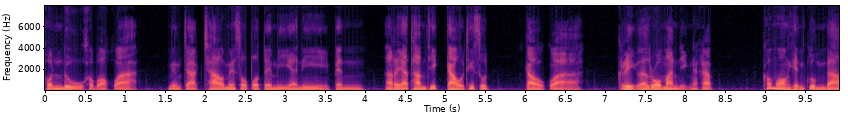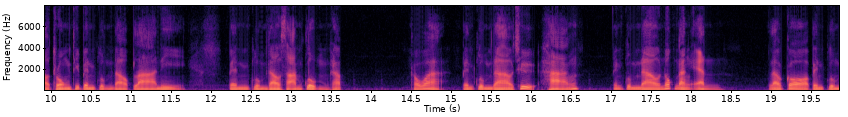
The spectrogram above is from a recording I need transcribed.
ค้นดูเขาบอกว่า เนื่องจากชาวเมโสโปเตเมียนี่เป็นอารยธรรมที่เก่าที่สุด เก่ากว่ากรีกและโรมันอีกนะครับเขามองเห็นกลุ่มดาวตรงที่เป็นกลุ่มดาวปลานี่ เป็นกลุ่มดาวสามกลุ่มครับเขาว่าเป็นกลุ่มดาวชื่อหาง เป็นกลุ่มดาวนกนางแอ่น แล้วก็เป็นกลุ่ม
